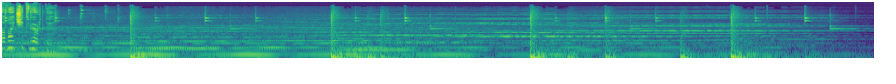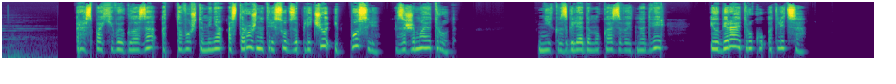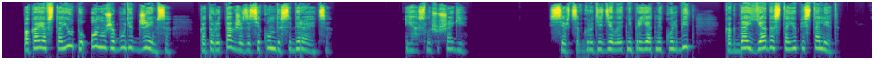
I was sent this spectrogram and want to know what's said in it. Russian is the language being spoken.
Глава четвертая. Распахиваю глаза от того, что меня осторожно трясут за плечо и после зажимают рот. Ник взглядом указывает на дверь и убирает руку от лица. Пока я встаю, то он уже будет Джеймса, который также за секунды собирается. Я слышу шаги. Сердце в груди делает неприятный кульбит, когда я достаю пистолет,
